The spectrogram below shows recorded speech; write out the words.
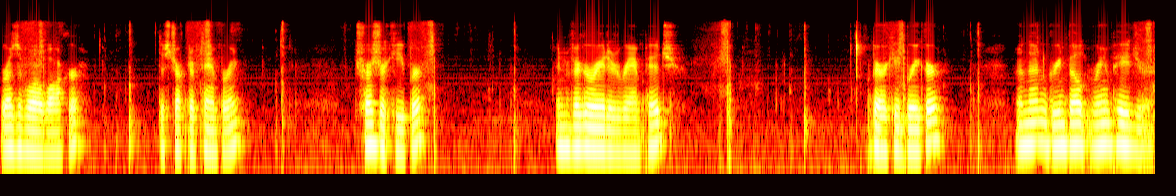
Reservoir Walker, Destructive Tampering, Treasure Keeper, Invigorated Rampage, Barricade Breaker, and then Greenbelt Rampager.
